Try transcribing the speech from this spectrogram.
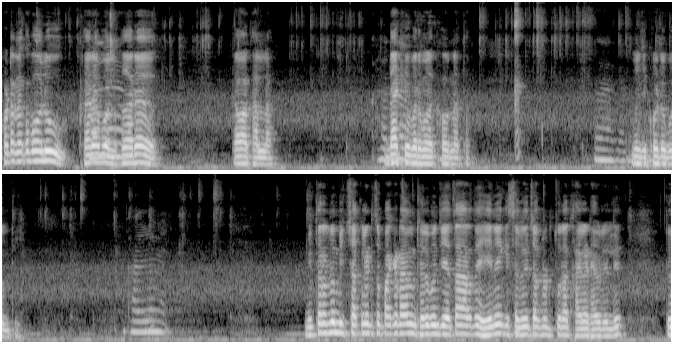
खोटं नको बोलू. खरं बोल खरं. कवा खाल्ला? दाखव बरं मला खाऊन आता. म्हणजे खोटं बोलती. मित्रांनो मी चॉकलेटचं पाकिट आणून ठेवलं म्हणजे याचा अर्थ हे नाही की सगळे चॉकलेट तुला खायला ठेवलेले. ते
